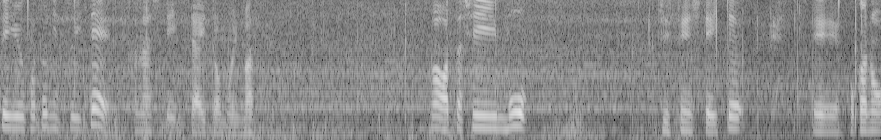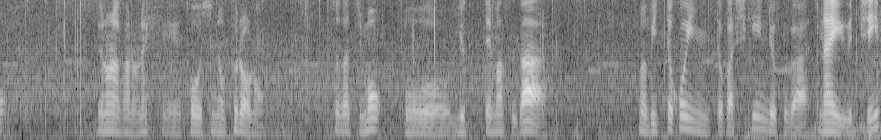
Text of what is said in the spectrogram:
ていうことについて話していきたいと思います。まあ私も実践していて、えー、他の世の中のね、え投資のプロの人たちも言ってますが、まあ、ビットコインとか資金力がないうち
